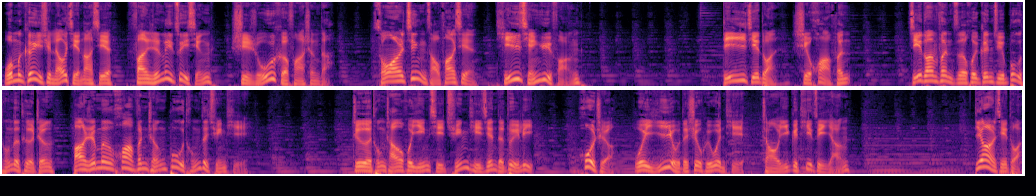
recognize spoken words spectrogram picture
我们可以去了解那些反人类罪行是如何发生的，从而尽早发现、提前预防。第一阶段是划分。极端分子会根据不同的特征，把人们划分成不同的群体。这通常会引起群体间的对立，或者为已有的社会问题找一个替罪羊。第二阶段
